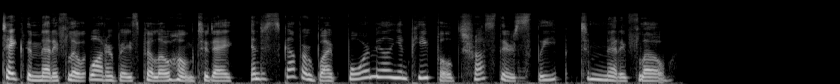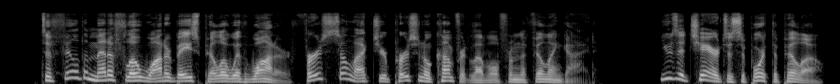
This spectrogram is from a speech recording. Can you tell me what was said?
Take the MediFlow water-based pillow home today and discover why 4 million people trust their sleep to MediFlow. To fill the MediFlow water-based pillow with water, first select your personal comfort level from the filling guide. Use a chair to support the pillow.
